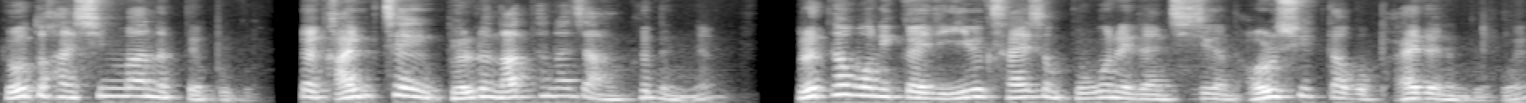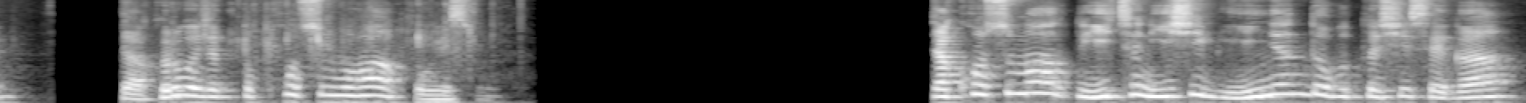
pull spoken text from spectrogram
이것도 한 10만 원대 부분. 그러니까 가격 차이 별로 나타나지 않거든요. 그렇다 보니까 이제 240선 부분에 대한 지지가 나올 수 있다고 봐야 되는 거고요. 자, 그리고 이제 또 코스모 화학 보겠습니다. 자, 코스모 화학도 2022년도부터 시세가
